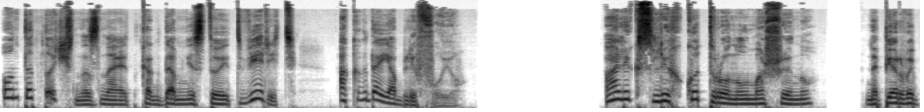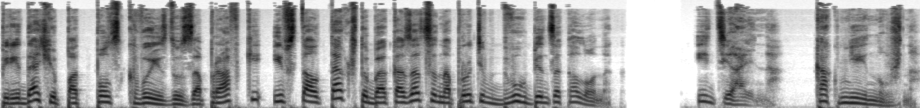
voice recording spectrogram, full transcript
Он-то точно знает, когда мне стоит верить, а когда я блефую. Алекс легко тронул машину. На первой передаче подполз к выезду с заправки и встал так, чтобы оказаться напротив двух бензоколонок. Идеально как мне и нужно.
